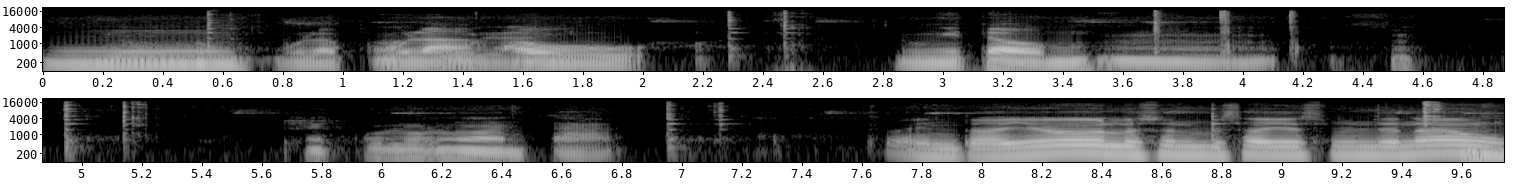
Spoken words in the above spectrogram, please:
Yung pula-pula. O yung itom. Mm. May kulor naman ta. Kain tayo, Luzon, Visayas, Mindanao.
